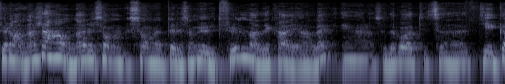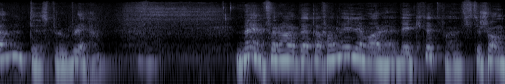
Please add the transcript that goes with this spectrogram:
För annars hamnar det som, som, ett, som utfyllnad i kajanläggningar. Alltså det var ett, ett gigantiskt problem. Men för arbetarfamiljen var det här viktigt eftersom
